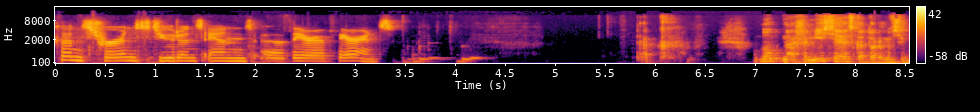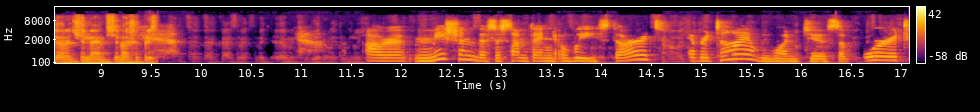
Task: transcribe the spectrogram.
concern students and uh, their parents. Так. Ну, наша миссия, с которой мы всегда начинаем все наши презентации, это оказывать мо- мотивированным людям Our mission this is something we start every time. We want to support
